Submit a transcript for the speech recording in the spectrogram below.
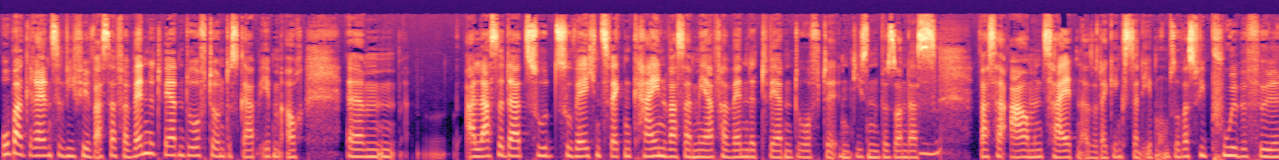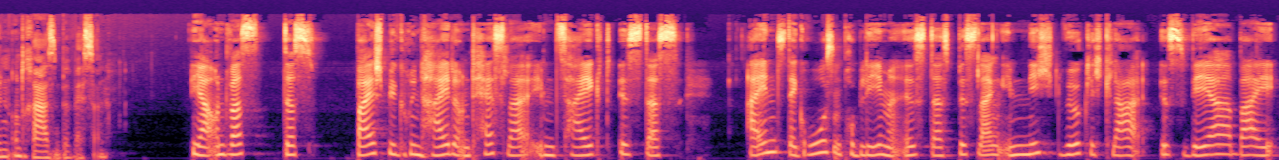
Obergrenze, wie viel Wasser verwendet werden durfte und es gab eben auch ähm, Erlasse dazu, zu welchen Zwecken kein Wasser mehr verwendet werden durfte in diesen besonders mhm. wasserarmen Zeiten. Also da ging es dann eben um sowas wie Pool befüllen und Rasen bewässern. Ja, und was das Beispiel Grünheide und Tesla eben zeigt, ist, dass Eins der großen Probleme ist, dass bislang eben nicht wirklich klar ist, wer bei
